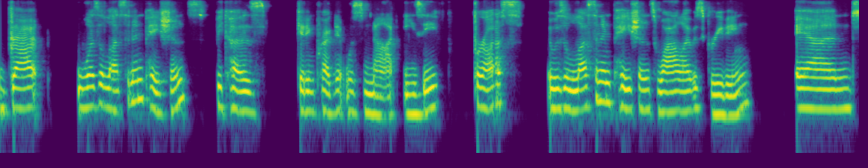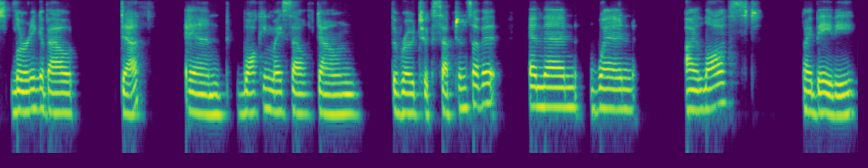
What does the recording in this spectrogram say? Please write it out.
that was a lesson in patience because getting pregnant was not easy for us. It was a lesson in patience while I was grieving and learning about death and walking myself down the road to acceptance of it. And then when I lost my baby,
